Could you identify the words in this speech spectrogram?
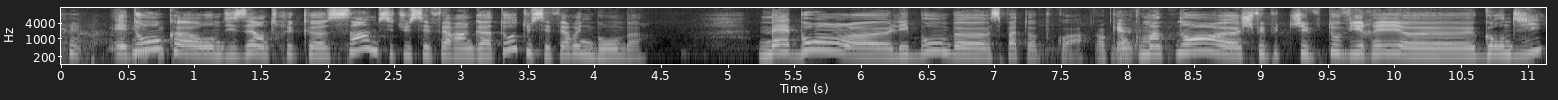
Et donc, euh, on disait un truc euh, simple si tu sais faire un gâteau, tu sais faire une bombe. Mais bon, euh, les bombes, euh, c'est pas top, quoi. Ok. Donc maintenant, euh, je fais plut- j'ai plutôt viré euh, Gandhi.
